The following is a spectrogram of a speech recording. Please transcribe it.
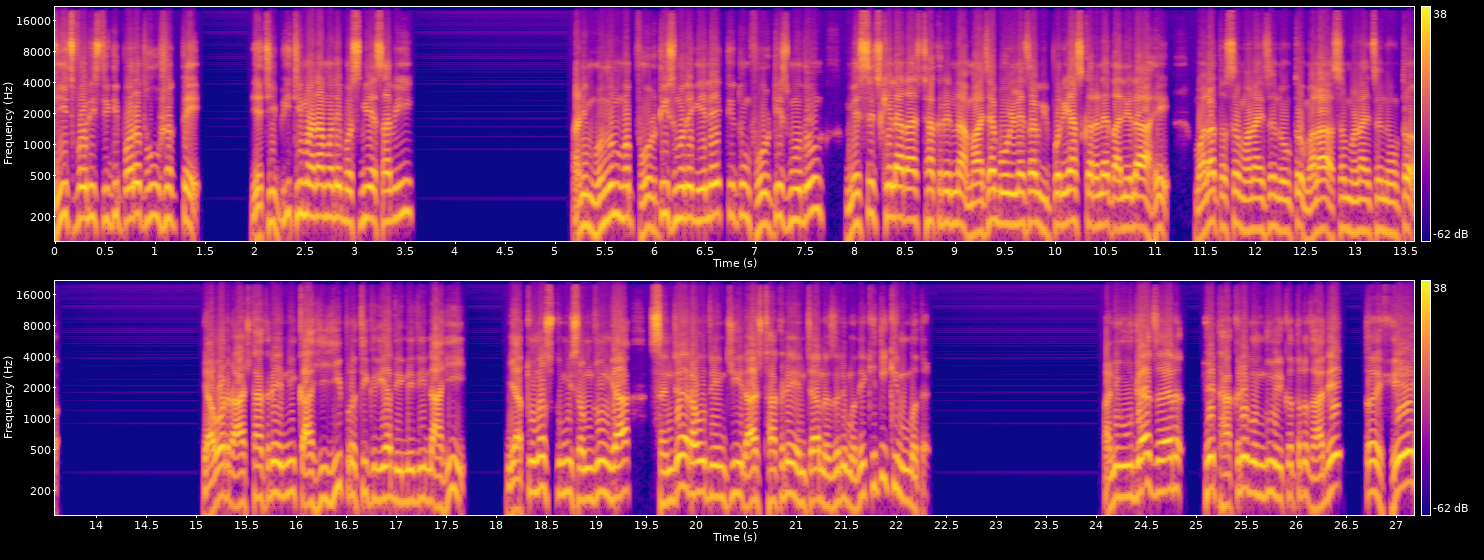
तीच परिस्थिती परत होऊ शकते. याची भीती मनामध्ये बसली असावी. आणि म्हणून मग फोर्टीसमध्ये गेले तिथून फोर्टीसमधून मेसेज केला राज ठाकरेंना माझ्या बोलण्याचा विपर्यास करण्यात आलेला आहे. मला तसं म्हणायचं नव्हतं मला असं म्हणायचं नव्हतं. यावर राज ठाकरे यांनी काहीही प्रतिक्रिया दिलेली नाही. यातूनच तुम्ही समजून घ्या संजय राऊत यांची राज ठाकरे यांच्या नजरेमध्ये किती किंमत आहे. आणि उद्या जर हे ठाकरे बंधू एकत्र झाले तर हे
